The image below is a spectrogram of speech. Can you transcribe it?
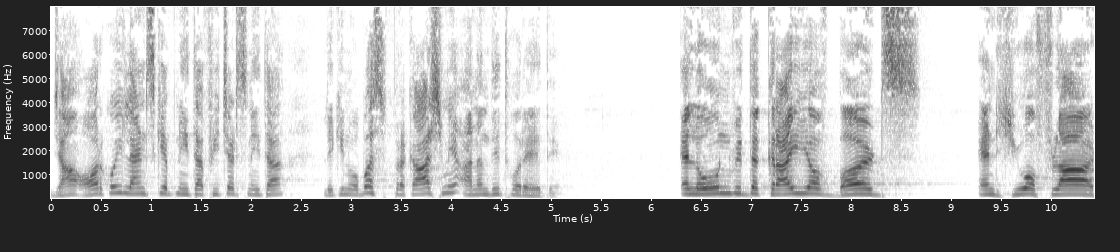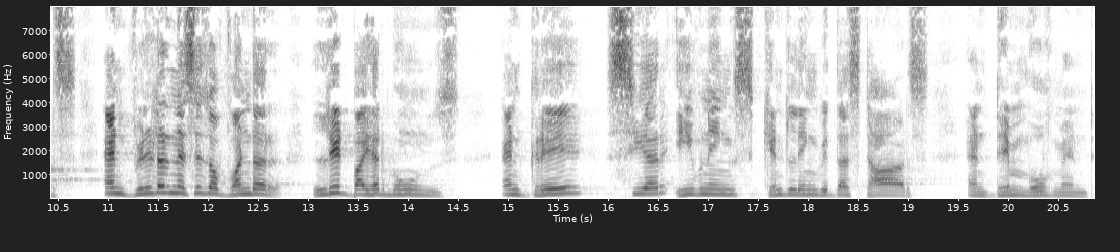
जहाँ और कोई लैंडस्केप नहीं था फीचर्स नहीं था, लेकिन वो बस प्रकाश में आनंदित हो रहे थे। Alone with the cry of birds and hue of flowers and wildernesses of wonder lit by her moons and grey sere evenings kindling with the stars and dim movement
